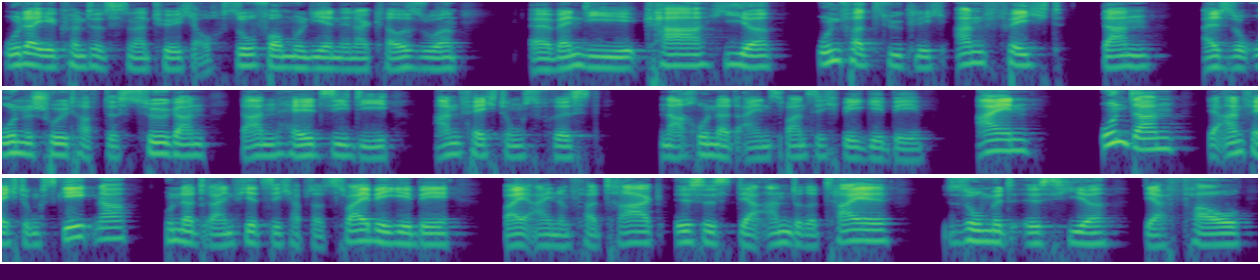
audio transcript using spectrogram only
Oder ihr könnt es natürlich auch so formulieren in der Klausur, äh, wenn die K hier unverzüglich anfecht, dann, also ohne schuldhaftes Zögern, dann hält sie die Anfechtungsfrist nach 121 BGB ein. Und dann der Anfechtungsgegner, 143 Absatz 2 BGB. Bei einem Vertrag ist es der andere Teil. Somit ist hier der V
